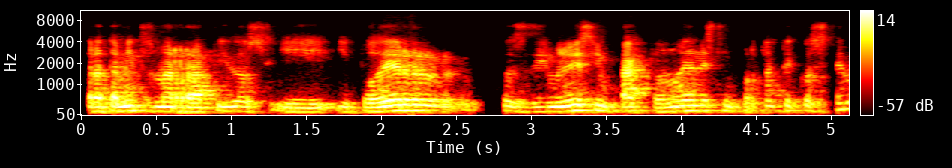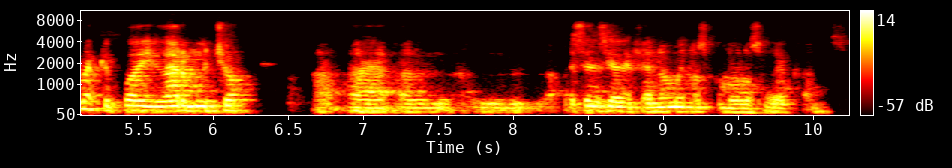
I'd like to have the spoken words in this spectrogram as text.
tratamientos más rápidos y, y, poder pues, disminuir ese impacto ¿no? en este importante ecosistema que puede ayudar mucho a, la presencia de fenómenos como los huracanes.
